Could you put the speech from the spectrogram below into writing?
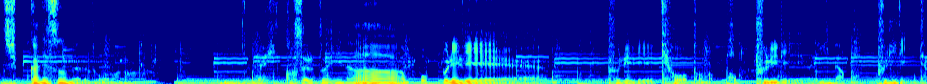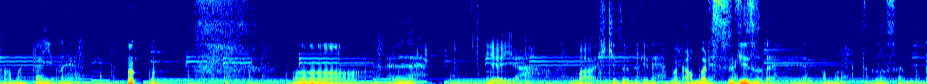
実家に住んでるところかな。うん、いや、引っ越せるといいなポップリリー。プリリー、京都のポップリリー。いいな、ポップリリーって名前がいいよね。うん、ね。いやいや、まあ引き続きね、まあ、頑張りすぎずで、頑張ってってください、本当に。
